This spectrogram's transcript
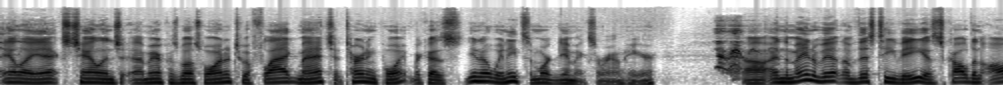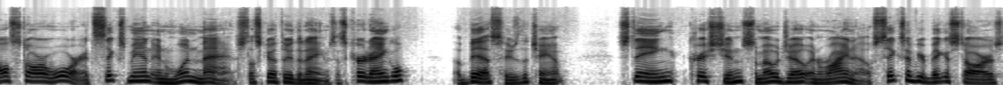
LAX challenge America's Most Wanted to a flag match at Turning Point because, you know, we need some more gimmicks around here. Uh, and the main event of this TV is called an All Star War. It's six men in one match. Let's go through the names. It's Kurt Angle, Abyss, who's the champ, Sting, Christian, Samoa Joe, and Rhino. Six of your biggest stars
